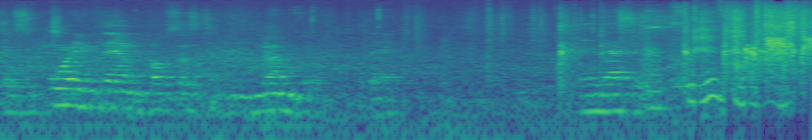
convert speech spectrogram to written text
So supporting them helps us to remember that. And that's it.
